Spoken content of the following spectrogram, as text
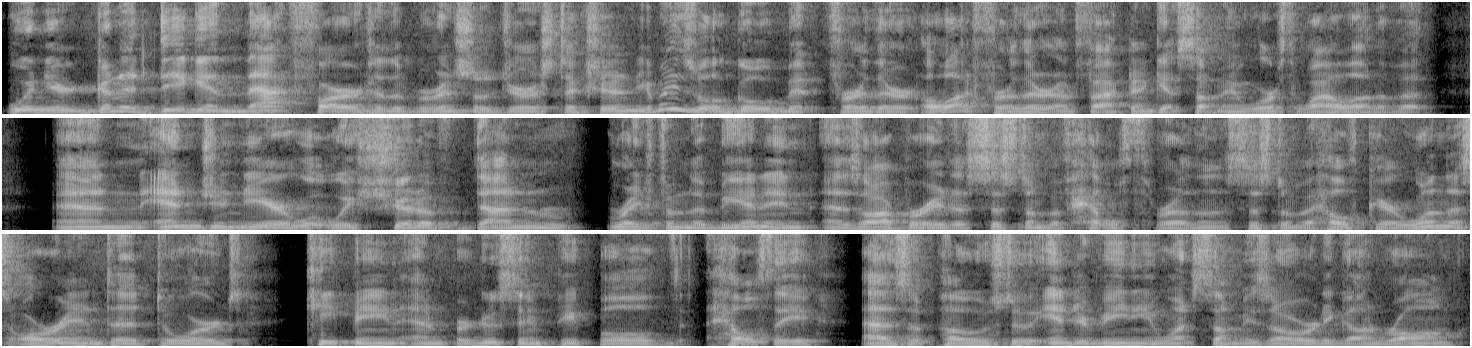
when you're going to dig in that far to the provincial jurisdiction, you may as well go a bit further, a lot further, in fact, and get something worthwhile out of it and engineer what we should have done right from the beginning as operate a system of health rather than a system of healthcare, one that's oriented towards keeping and producing people healthy as opposed to intervening once something's already gone wrong.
